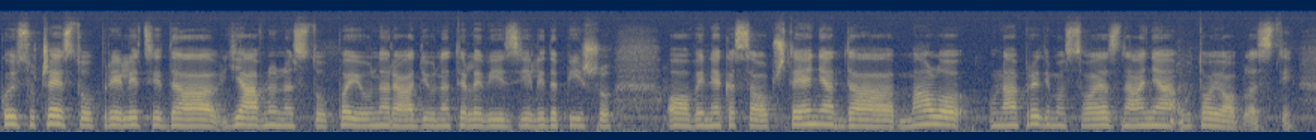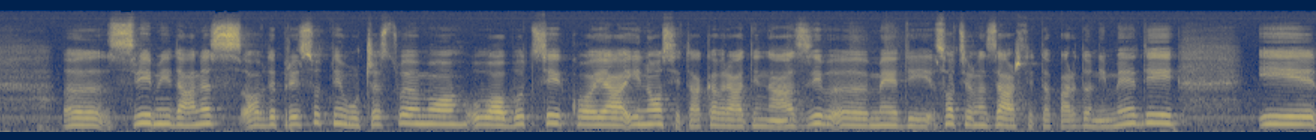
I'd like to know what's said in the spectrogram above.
koji su često u prilici da javno nastupaju na radiju, na televiziji ili da pišu ovaj, neka saopštenja, da malo unapredimo svoja znanja u toj oblasti. E, svi mi danas ovde prisutni učestvujemo u obuci koja i nosi takav radni naziv, e, mediji, socijalna zaštita pardon, i mediji, i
